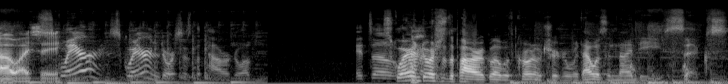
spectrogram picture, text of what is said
Oh, I see. Square Square endorses the Power Glove. It's a Square endorses the Power Glove with Chrono Trigger, but that was in '96.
